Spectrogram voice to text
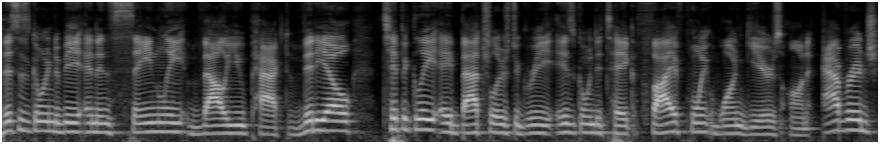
This is going to be an insanely value-packed video. Typically, a bachelor's degree is going to take 5.1 years on average,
